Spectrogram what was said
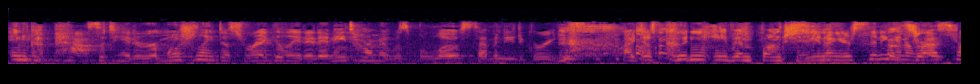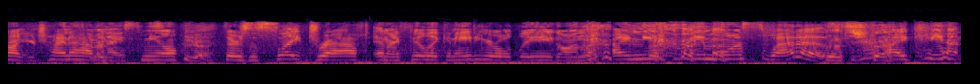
incapacitated or emotionally dysregulated anytime it was below 70 degrees. I just couldn't even function. You know, you're sitting in a right. restaurant, you're trying to have a nice meal, Yeah. there's a slight draft, and I feel like an 80 year old lady going like, I need three more sweaters. That's right. I can't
